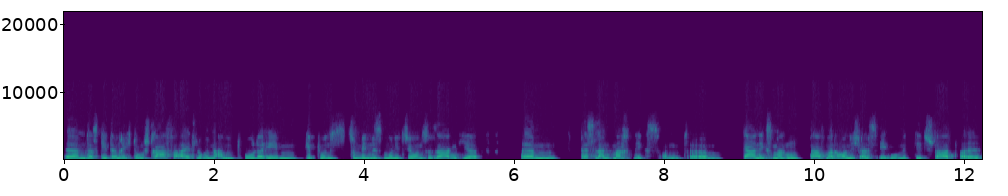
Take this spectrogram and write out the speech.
ähm, das geht dann Richtung Strafvereitlung im Amt oder eben gibt uns zumindest Munition zu sagen, hier, ähm, das Land macht nichts und ähm, gar nichts machen darf man auch nicht als EU-Mitgliedstaat, weil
